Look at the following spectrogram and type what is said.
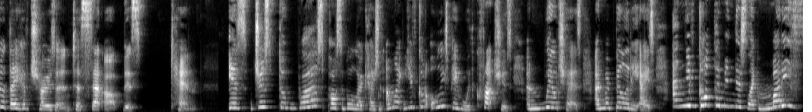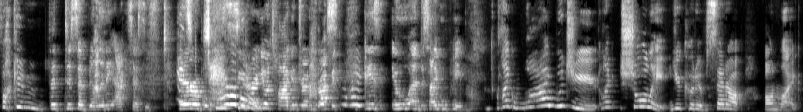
that they have chosen to set up this tent is just the worst possible location. I'm like, you've got all these people with crutches and wheelchairs and mobility aids, and you've got them in this like muddy fucking The disability access is terrible, terrible. considering your target demographic like, is ill and disabled people. like why would you like surely you could have set up on like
